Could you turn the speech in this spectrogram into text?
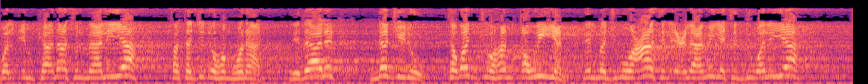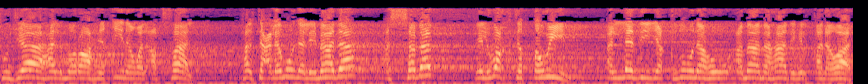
والإمكانات المالية فتجدهم هناك. لذلك نجد توجها قويا للمجموعات الإعلامية الدولية تجاه المراهقين والأطفال. هل تعلمون لماذا؟ السبب للوقت الطويل. الذي يقضونه أمام هذه القنوات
